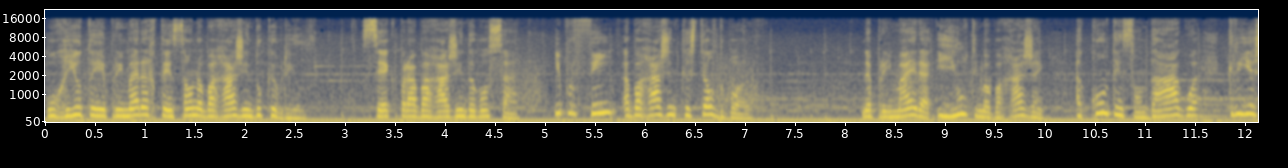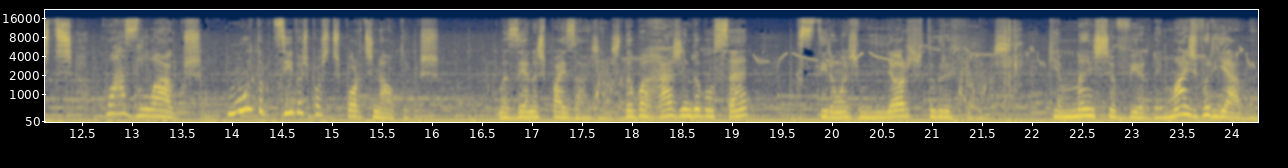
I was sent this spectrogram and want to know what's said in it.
O rio tem a primeira retenção na barragem do Cabril. Segue para a barragem da Boçã e, por fim, a barragem de Castelo de Bode. Na primeira e última barragem, a contenção da água cria estes quase lagos, muito apetecíveis para os desportos náuticos. Mas é nas paisagens da barragem da Boçã que se tiram as melhores fotografias, que a mancha verde é mais variada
